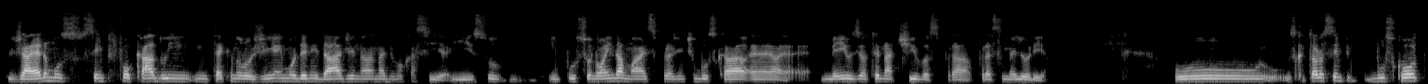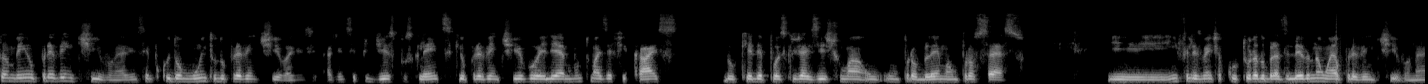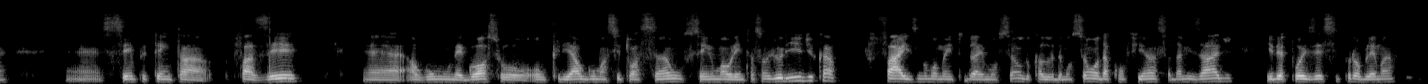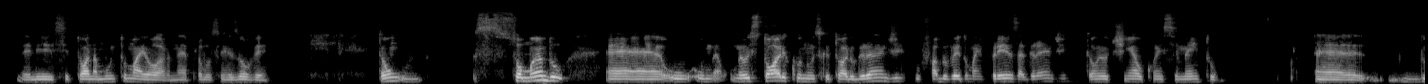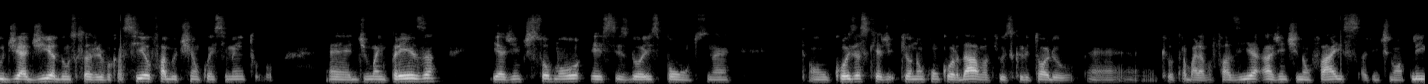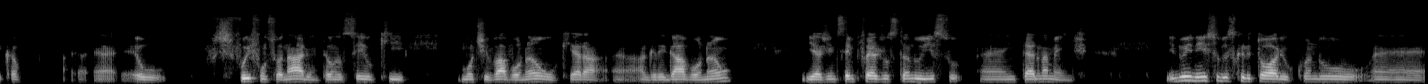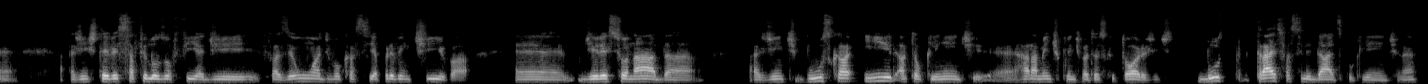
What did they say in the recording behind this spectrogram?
já éramos sempre focados em, em, tecnologia e modernidade na, na, advocacia, e isso impulsionou ainda mais para a gente buscar é, meios e alternativas para essa melhoria. O, o, escritório sempre buscou também o preventivo, né? A gente sempre cuidou muito do preventivo. A gente, a gente sempre diz para os clientes que o preventivo ele é muito mais eficaz do que depois que já existe uma, um, um problema, um processo. E infelizmente a cultura do brasileiro não é o preventivo, né? É, sempre tenta fazer é, algum negócio ou, ou, criar alguma situação sem uma orientação jurídica, faz no momento da emoção, do calor da emoção ou da confiança, da amizade e depois esse problema ele se torna muito maior, né, para você resolver. Então, somando é, o, o, meu histórico no escritório grande, o Fábio veio de uma empresa grande, então eu tinha o conhecimento é, do dia a dia de um escritório de advocacia, o Fábio tinha o conhecimento é, de uma empresa, e a gente somou esses dois pontos, né? Então, coisas que, que eu não concordava que o escritório é, que eu trabalhava fazia, a gente não faz, a gente não aplica. É, eu fui funcionário, então eu sei o que motivava ou não, o que era é, agregava ou não, e a gente sempre foi ajustando isso é, internamente. E no início do escritório, quando é, a gente teve essa filosofia de fazer uma advocacia preventiva, é, direcionada a gente busca ir até o cliente, é, raramente o cliente vai até o escritório, a gente traz facilidades para o cliente, né?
